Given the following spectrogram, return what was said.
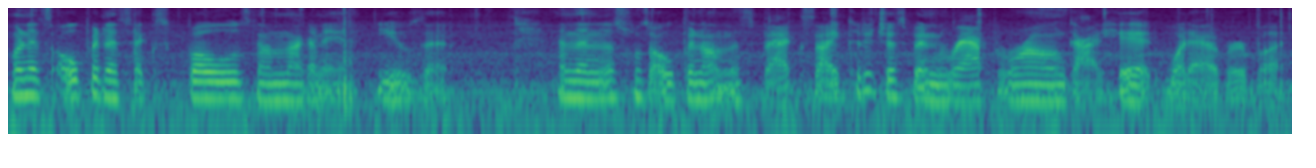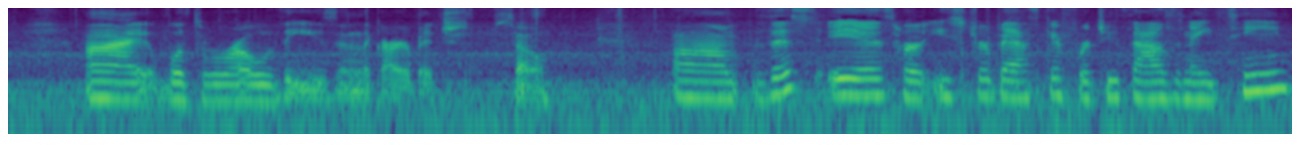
when it's open, it's exposed. I'm not going to use it. And then this one's open on this back side. Could have just been wrapped wrong, got hit, whatever. But I will throw these in the garbage. So um, this is her Easter basket for 2018.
